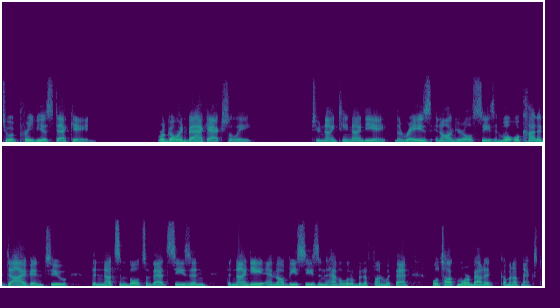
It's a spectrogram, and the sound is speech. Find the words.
to a previous decade. We're going back actually to 1998, the Rays' inaugural season. We'll, we'll kind of dive into the nuts and bolts of that season, the 98 MLB season, and have a little bit of fun with that. We'll talk more about it coming up next.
